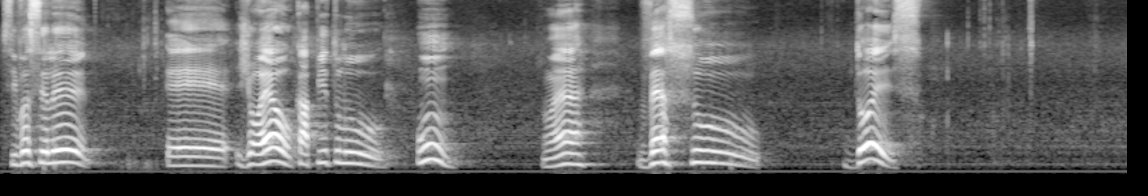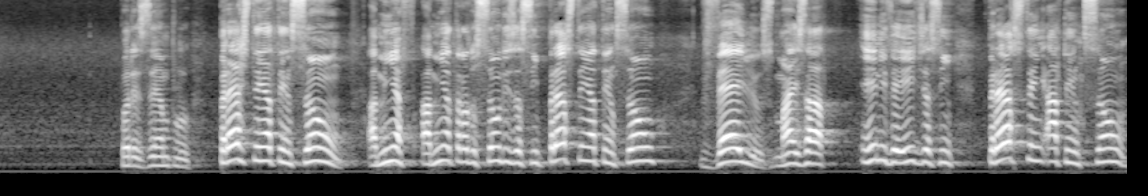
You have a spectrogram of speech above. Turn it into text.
Se você ler é, Joel capítulo 1, não é? verso 2, por exemplo, prestem atenção, a minha, a minha tradução diz assim: prestem atenção, velhos, mas a NVI diz assim: prestem atenção,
